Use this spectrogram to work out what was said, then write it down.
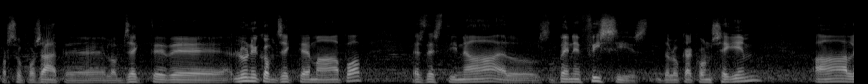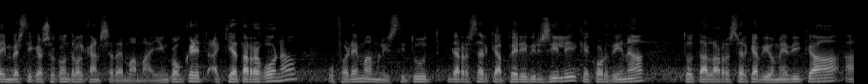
Per suposat, eh, l'objecte de... l'únic objecte de Mama Pop és destinar els beneficis de lo que aconseguim a la investigació contra el càncer de mama. I en concret, aquí a Tarragona, ho farem amb l'Institut de Recerca Pere Virgili, que coordina tota la recerca biomèdica eh,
